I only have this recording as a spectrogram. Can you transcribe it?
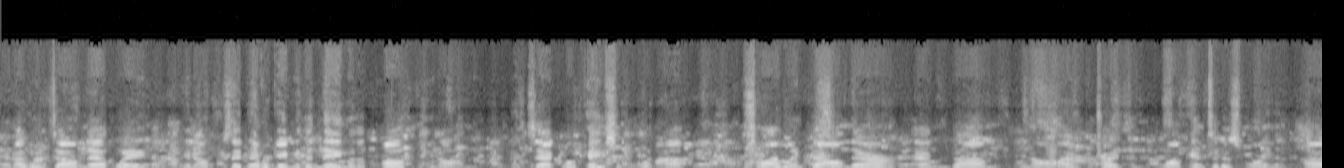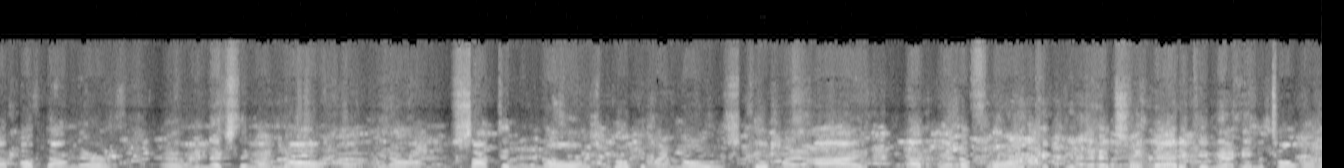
And I went down that way, you know, because they never gave me the name of the pub, you know, and exact location and whatnot. So I went down there and, um, you know, I tried to walk into this one uh, pub down there. And the next thing I know, uh, you know, I'm socked in the nose, broken my nose, killed my eye, knocked me on the floor, kicked me in the head so bad it gave me a hematoma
